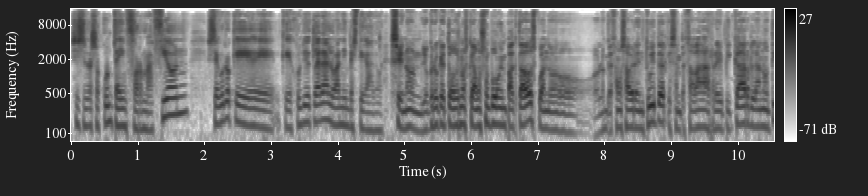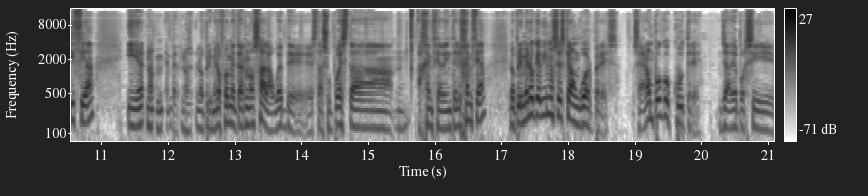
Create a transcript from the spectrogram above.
si se nos oculta información. Seguro que, Julio y Clara lo han investigado. Sí, no, yo creo que todos nos quedamos un poco impactados cuando lo empezamos a ver en Twitter, que se empezaba a repicar la noticia. Y eh, empe- nos- lo primero fue meternos a la web de esta supuesta mm, agencia de inteligencia. Lo primero que vimos es que era un WordPress. O sea, era un poco cutre, ya de por sí.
